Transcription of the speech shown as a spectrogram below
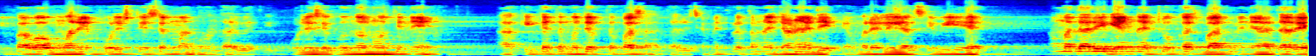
પીપાવાવ મરીન પોલીસ સ્ટેશનમાં નોંધાવી હતી. પોલીસે ગુનો નોંધીને આ હકીકત મુજબ તપાસ હાથ ધરી છે. મિત્રો, તમને જણાવી દઈએ કે અમરેલી એલસીબીએ અમદારી મદારી ગેંગને ચોક્કસ બાતમીને આધારે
